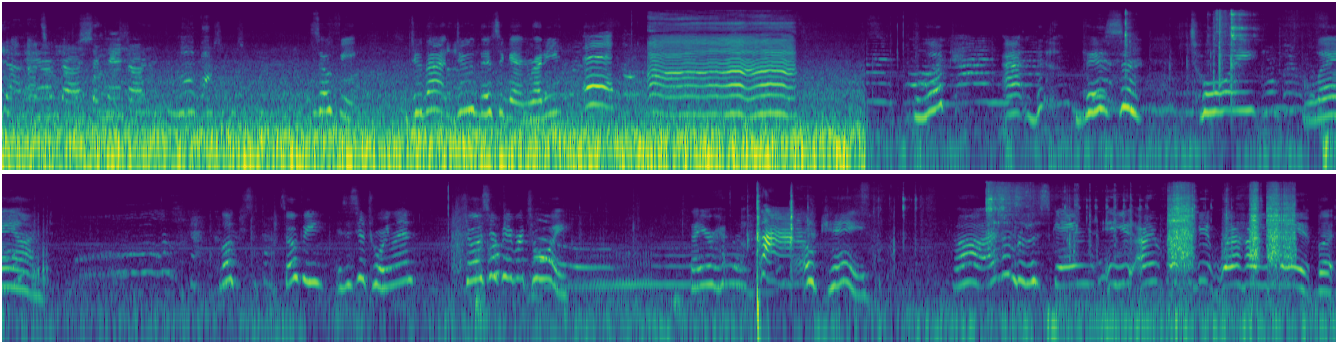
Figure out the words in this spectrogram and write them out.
Yeah, that's Panda. Say Panda. Sophie, do that. Do this again. Ready? Look at th- this toy land. Look, Sophie, is this your toy land? Show us your favorite toy. That your okay. Ah, I remember this game. You- I forget what, how you play it, but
